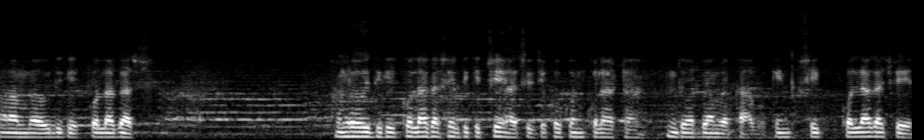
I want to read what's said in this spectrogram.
আর আমরা ওইদিকে কলা গাছ, আমরা ওইদিকে কলা গাছের দিকে চেয়ে আছি যে কখন কলাটা ধরবে আমরা খাব। কিন্তু সেই কলা গাছের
